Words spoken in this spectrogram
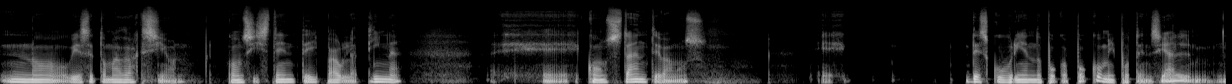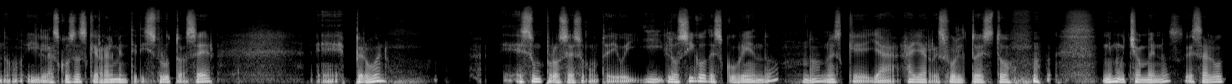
no hubiese tomado acción consistente y paulatina, constante, vamos, descubriendo poco a poco mi potencial y las cosas que realmente disfruto hacer. Eh, pero bueno, es un proceso, como te digo, y, lo sigo descubriendo, ¿no? No es que ya haya resuelto esto, ni mucho menos, es algo,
